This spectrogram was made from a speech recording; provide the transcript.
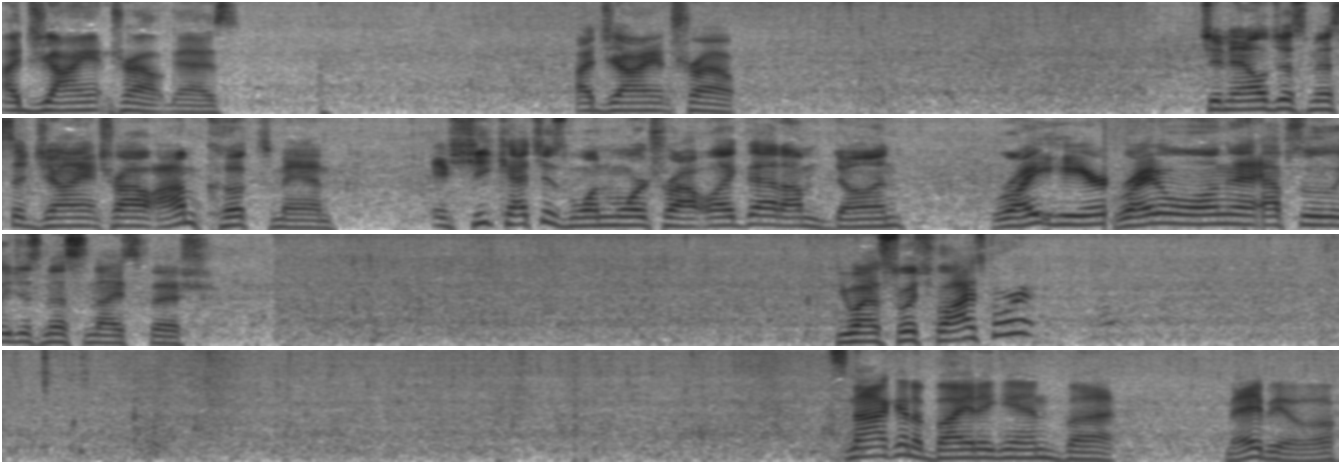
A giant trout, guys. A giant trout. Janelle just missed a giant trout. I'm cooked, man. If she catches one more trout like that, I'm done. Right here, right along that, absolutely just missed a nice fish. You want to switch flies for it? It's not gonna bite again, but maybe it will.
